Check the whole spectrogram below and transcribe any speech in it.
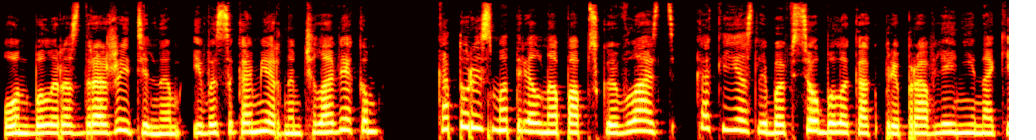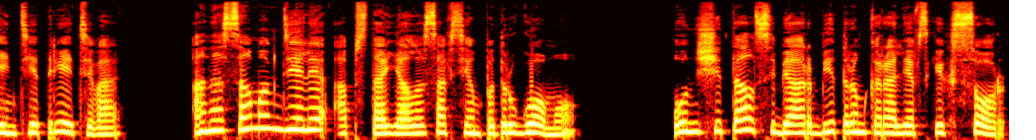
Он был раздражительным и высокомерным человеком, который смотрел на папскую власть, как если бы все было как при правлении Иннокентия III, а на самом деле обстояло совсем по-другому. Он считал себя арбитром королевских ссор.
